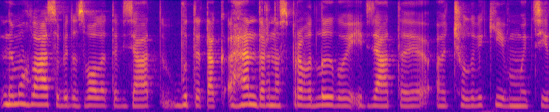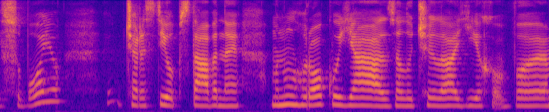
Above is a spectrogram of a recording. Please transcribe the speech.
не могла собі дозволити взяти бути так гендерно справедливою і взяти е, чоловіків митців з собою через ті обставини. Минулого року я залучила їх в.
